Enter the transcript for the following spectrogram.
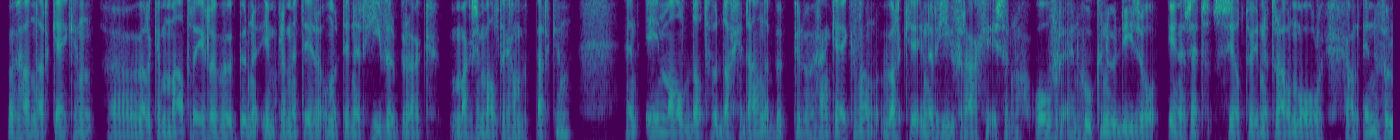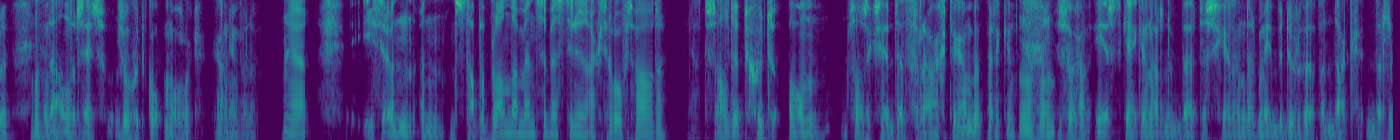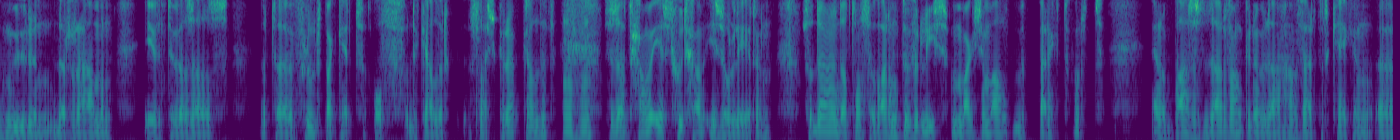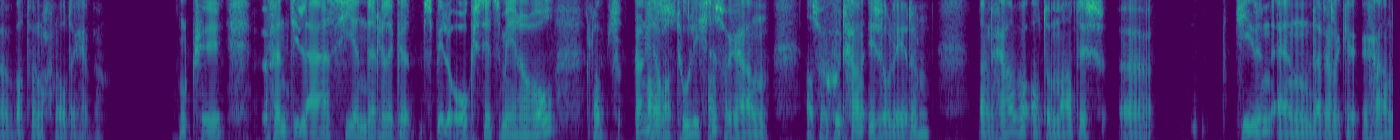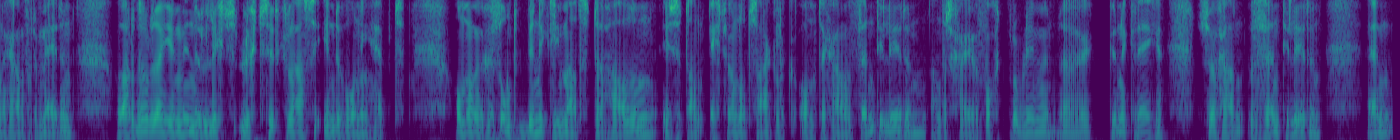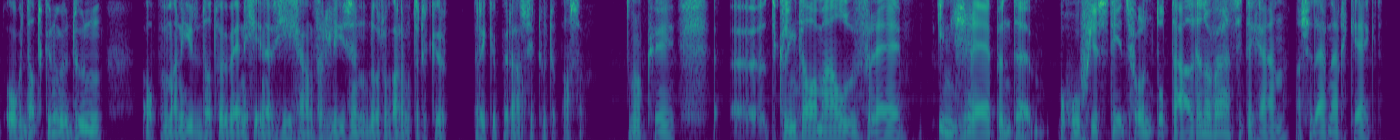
We gaan daar kijken uh, welke maatregelen we kunnen implementeren om het energieverbruik maximaal te gaan beperken. En eenmaal dat we dat gedaan hebben, kunnen we gaan kijken van welke energievraag is er nog over en hoe kunnen we die zo enerzijds CO2-neutraal mogelijk gaan invullen en anderzijds zo goedkoop mogelijk gaan invullen. Ja. Is er een, een, stappenplan dat mensen best in hun achterhoofd houden? Ja, het is altijd goed om, zoals ik zei, de vraag te gaan beperken. -huh. Dus we gaan eerst kijken naar de buitenschillen. Daarmee bedoelen we het dak, de muren, de ramen, eventueel zelfs het uh, vloerpakket of de kelder slash kruipkelder. -huh. Dus dat gaan we eerst goed gaan isoleren, zodat onze warmteverlies maximaal beperkt wordt. En op basis daarvan kunnen we dan gaan verder kijken uh, wat we nog nodig hebben. Oké. Okay. Ventilatie en dergelijke spelen ook steeds meer een rol. Klopt. Kan u als, dat wat toelichten? Als we, gaan, als we goed gaan isoleren, dan gaan we automatisch uh, kieren en dergelijke gaan, gaan vermijden, waardoor dat je minder lucht, luchtcirculatie in de woning hebt. Om een gezond binnenklimaat te houden, is het dan echt wel noodzakelijk om te gaan ventileren, anders ga je vochtproblemen uh, kunnen krijgen. Dus we gaan ventileren en ook dat kunnen we doen op een manier dat we weinig energie gaan verliezen door warmterecuperatie toe te passen. Oké. Okay. Uh, het klinkt allemaal vrij ingrijpend. Hè? Hoef je steeds voor een totaalrenovatie te gaan, als je daar naar kijkt?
